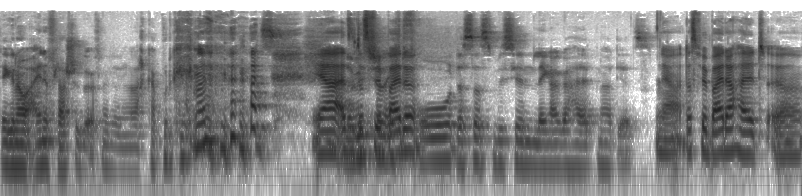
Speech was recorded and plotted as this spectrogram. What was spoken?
der genau eine Flasche geöffnet hat und danach kaputt gegangen ist. Ja, also da dass ich wir beide froh, dass das ein bisschen länger gehalten hat jetzt. Ja, dass wir beide halt äh,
